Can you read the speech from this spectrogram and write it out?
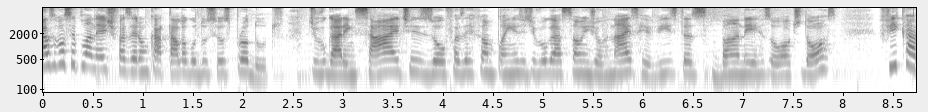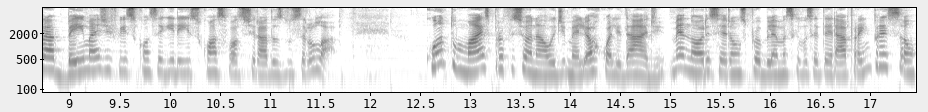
Caso você planeje fazer um catálogo dos seus produtos, divulgar em sites ou fazer campanhas de divulgação em jornais, revistas, banners ou outdoors, ficará bem mais difícil conseguir isso com as fotos tiradas do celular. Quanto mais profissional e de melhor qualidade, menores serão os problemas que você terá para impressão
